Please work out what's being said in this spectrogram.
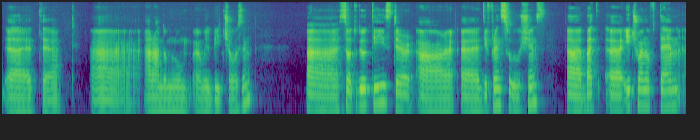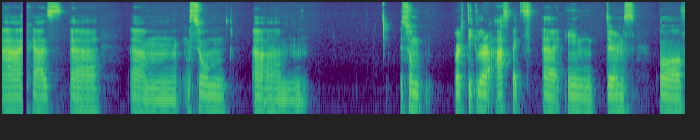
the, a random room will be chosen. Uh, so to do this, there are uh, different solutions, uh, but each one of them has um, some um, some particular aspects uh, in terms of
